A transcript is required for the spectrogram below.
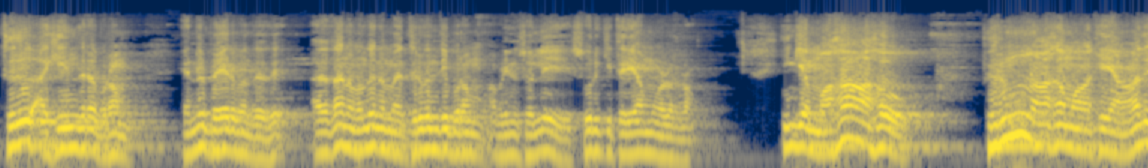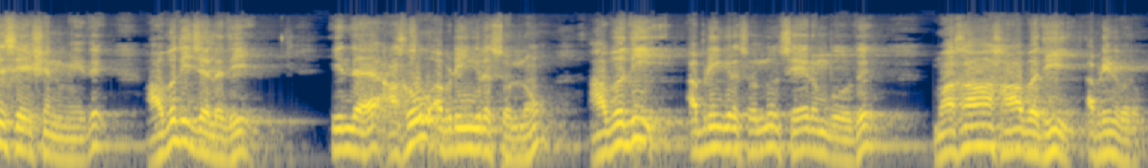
திரு அகீந்திரபுரம் என்று பெயர் வந்தது. அதுதான் வந்து நம்ம திருவந்திபுரம் அப்படின்னு சொல்லி சுருக்கி தெரியாம வளர்றோம். இங்க மகா அகோ பெரும் நாகமாகிய ஆதிசேஷன் மீது அவதி ஜலதி. இந்த அகௌ அப்படிங்கிற சொல்லும் அவதி அப்படிங்கிற சொல்லும் சேரும் போது அப்படின்னு வரும்.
